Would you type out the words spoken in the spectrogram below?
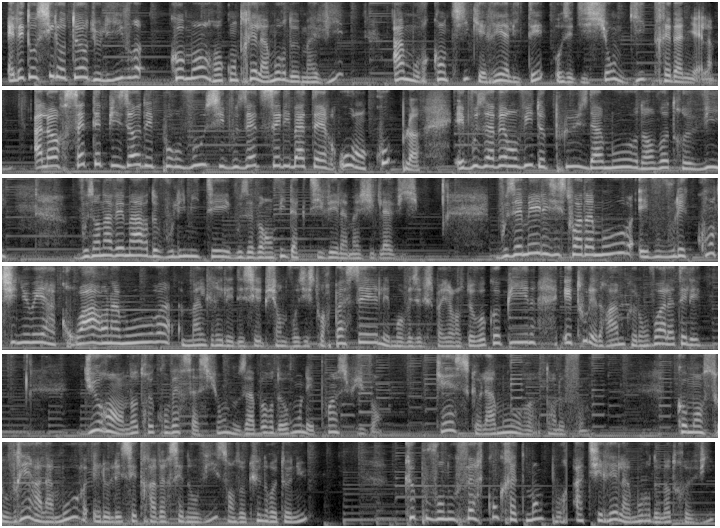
Elle est aussi l'auteur du livre Comment rencontrer l'amour de ma vie Amour quantique et réalité aux éditions Guy Trédaniel. Alors cet épisode est pour vous si vous êtes célibataire ou en couple et vous avez envie de plus d'amour dans votre vie. Vous en avez marre de vous limiter et vous avez envie d'activer la magie de la vie. Vous aimez les histoires d'amour et vous voulez continuer à croire en l'amour malgré les déceptions de vos histoires passées, les mauvaises expériences de vos copines et tous les drames que l'on voit à la télé. Durant notre conversation, nous aborderons les points suivants. Qu'est-ce que l'amour dans le fond? Comment s'ouvrir à l'amour et le laisser traverser nos vies sans aucune retenue? Que pouvons-nous faire concrètement pour attirer l'amour de notre vie?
